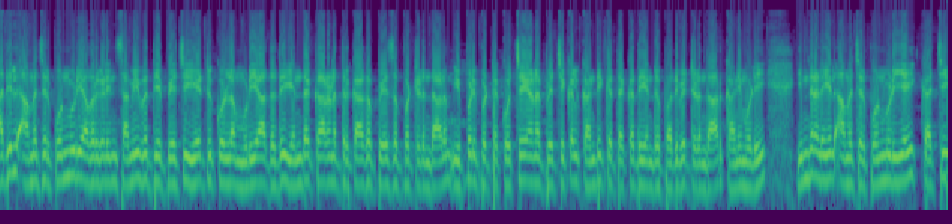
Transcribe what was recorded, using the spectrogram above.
அதில் அமைச்சர் பொன்முடி அவர்களின் சமீபத்திய பேச்சு ஏற்றுக்கொள்ள முடியாதது எந்த காரணத்திற்காக பேசப்பட்டிருந்தாலும் இப்படிப்பட்ட கொச்சையான பேச்சுக்கள் கண்டிக்கத்தக்கது என்று பதிவிட்டிருந்தார் கனிமொழி. இந்த நிலையில் அமைச்சர் பொன்முடியை கட்சி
